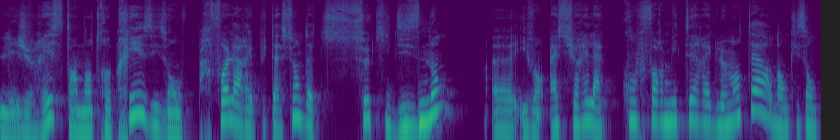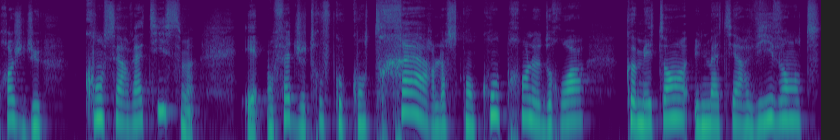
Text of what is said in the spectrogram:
les juristes en entreprise, ils ont parfois la réputation d'être ceux qui disent non. Euh, ils vont assurer la conformité réglementaire, donc ils sont proches du conservatisme. Et en fait, je trouve qu'au contraire, lorsqu'on comprend le droit comme étant une matière vivante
